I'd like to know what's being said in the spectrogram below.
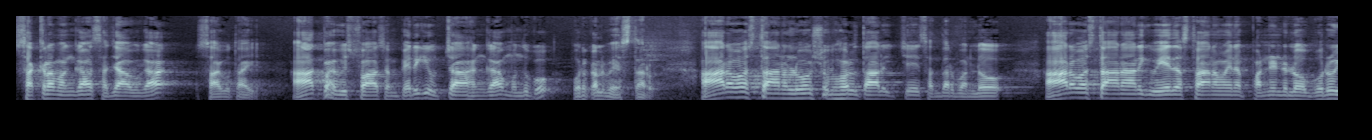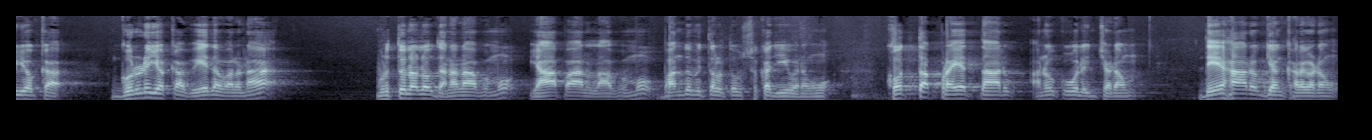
సక్రమంగా సజావుగా సాగుతాయి. ఆత్మవిశ్వాసం పెరిగి ఉత్సాహంగా ముందుకు ఉరకలు వేస్తారు. ఆరవ స్థానంలో శుభ ఫలితాలు ఇచ్చే సందర్భంలో ఆరవ స్థానానికి వేద స్థానమైన పన్నెండులో గురువు యొక్క గురుడి యొక్క వేద వలన వృత్తులలో ధనలాభము వ్యాపార లాభము బంధుమిత్రులతో సుఖజీవనము కొత్త ప్రయత్నాలు అనుకూలించడం దేహారోగ్యం కలగడం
